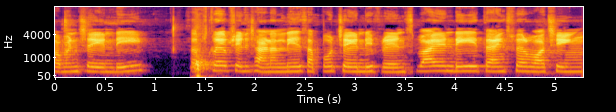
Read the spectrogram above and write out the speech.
కమెంట్ చేయండి. సబ్స్క్రైబ్ చేయండి ఛానల్ని. సపోర్ట్ చేయండి ఫ్రెండ్స్. బాయ్ అండి. Thanks for watching.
